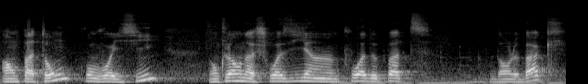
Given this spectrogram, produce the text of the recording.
en pâtons qu'on voit ici. Donc là, on a choisi un poids de pâte dans le bac.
